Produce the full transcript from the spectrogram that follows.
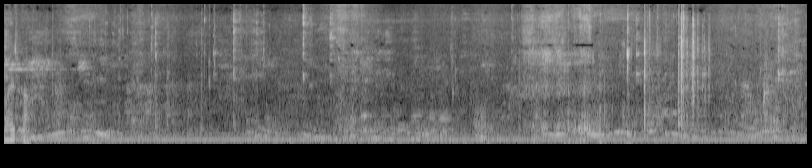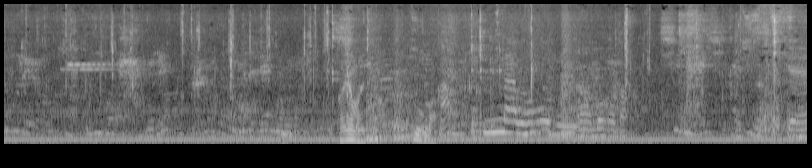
맛있다. 맛있어 맛있어. 먹어봐. 나 먹어볼래. 어, 먹어봐. 맛있게.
